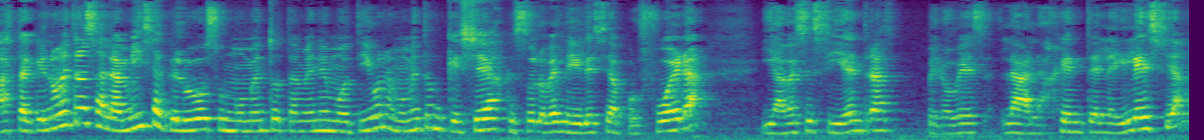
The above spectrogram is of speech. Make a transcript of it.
hasta que no entras a la misa, que luego es un momento también emotivo, en el momento en que llegas que solo ves la iglesia por fuera, y a veces si entras, pero ves la, la gente en la iglesia,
